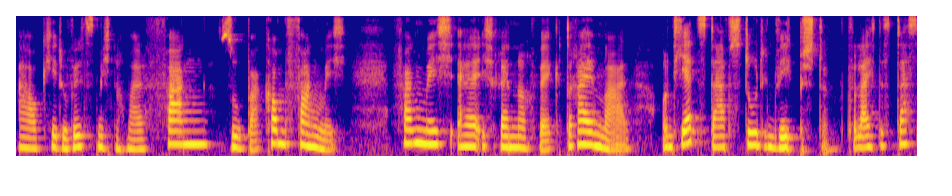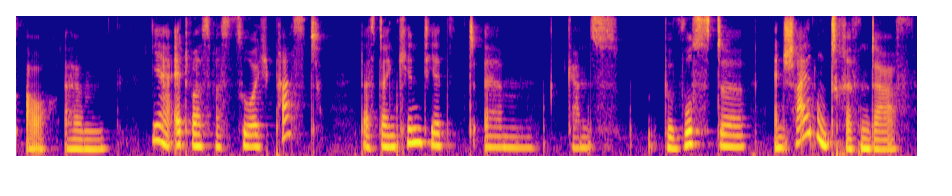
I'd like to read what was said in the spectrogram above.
Ah, okay, du willst mich nochmal fangen. Super, komm, fang mich. Fang mich, äh, ich renne noch weg. Dreimal. Und jetzt darfst du den Weg bestimmen. Vielleicht ist das auch ähm, ja, etwas, was zu euch passt, dass dein Kind jetzt ähm, ganz bewusste Entscheidungen treffen darf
